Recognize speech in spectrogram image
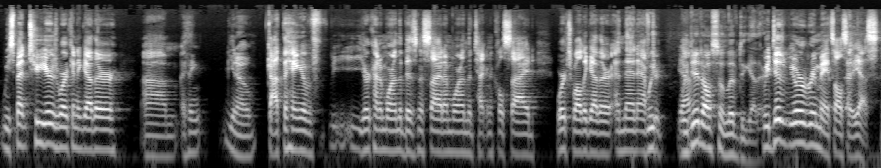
we spent two years working together. Um, I think you know got the hang of you're kind of more on the business side i'm more on the technical side worked well together and then after we, yeah, we did also live together. We did we were roommates also yes.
